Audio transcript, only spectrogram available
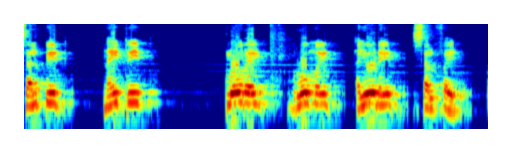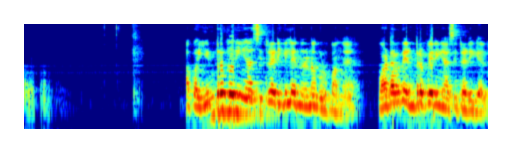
sulphate nitrate chloride bromide iodide sulphite அப்போ இன்டர்ஃபியரிங் ஆசிட் ரேடிக்கல் என்னென்ன கொடுப்பாங்க? What are the interfering acid radical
